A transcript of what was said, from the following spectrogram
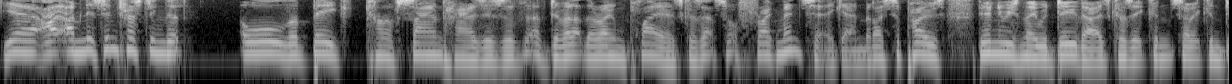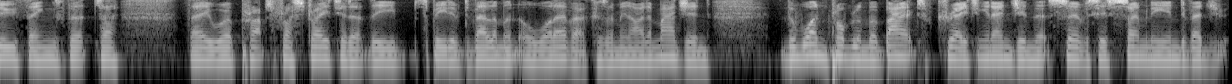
Yeah, I, I mean, it's interesting that all the big kind of sound houses have, have developed their own players because that sort of fragments it again. But I suppose the only reason they would do that is because it can so it can do things that uh, they were perhaps frustrated at the speed of development or whatever. Because I mean, I'd imagine the one problem about creating an engine that services so many individual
